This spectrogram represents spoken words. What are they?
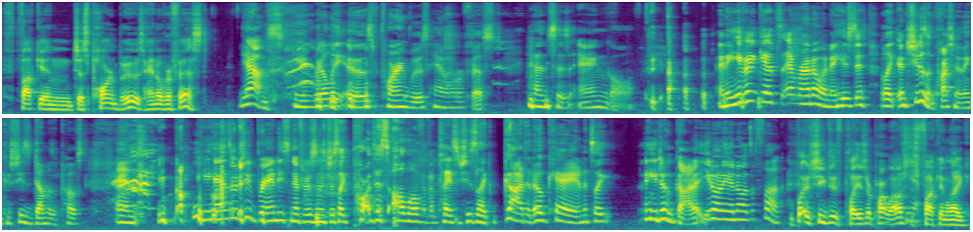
fucking just pouring booze hand over fist. Yeah, he really is pouring booze hand over fist. Hence his angle. And he even gets Amaretto in it. He's just like, and she doesn't question anything because she's dumb as a post. And he hands her two brandy sniffers and is just like, pour this all over the place. And she's like, got it, okay. And it's like, you don't got it. You don't even know what the fuck. But she just plays her part well. She's Yeah. fucking like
